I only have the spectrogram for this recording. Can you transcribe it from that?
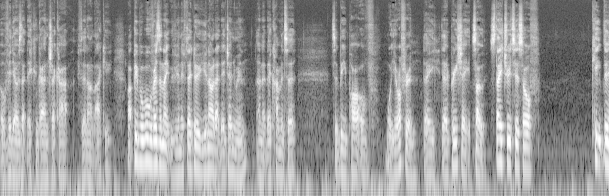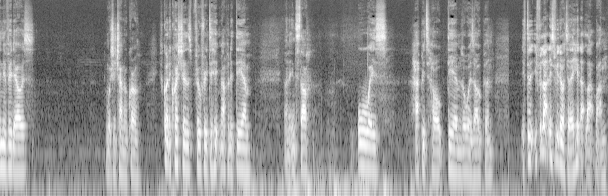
or videos that they can go and check out if they don't like you. But people will resonate with you, and if they do, you know that they're genuine and that they're coming to to be part of what you're offering. They they appreciate it. So stay true to yourself keep doing the videos and watch your channel grow. If you've got any questions, feel free to hit me up in a DM on Insta. Always happy to help. DM's always open. If, the, if you like this video today, hit that like button.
